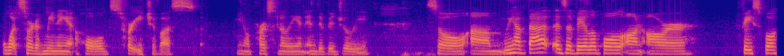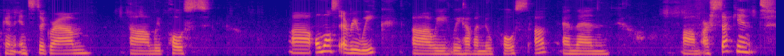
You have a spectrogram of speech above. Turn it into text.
what sort of meaning it holds for each of us you know personally and individually. So um, we have that as available on our facebook and instagram. Um, we post uh, almost every week. Uh, we, we have a new post up. And then um, our second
